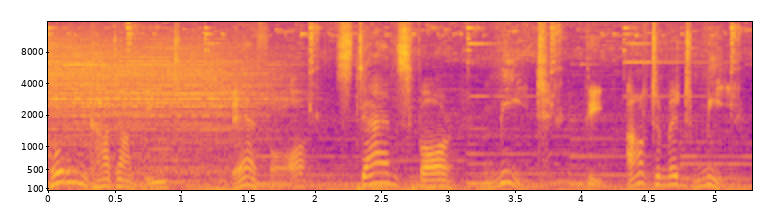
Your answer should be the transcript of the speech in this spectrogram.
Haringhata Meat therefore stands for meat, the ultimate meat.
